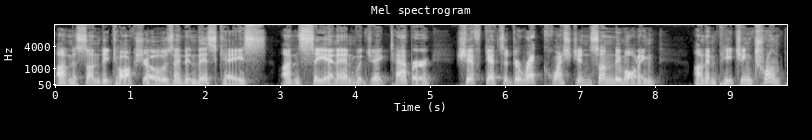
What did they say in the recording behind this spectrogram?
on the Sunday talk shows, and in this case on CNN with Jake Tapper. Schiff gets a direct question Sunday morning on impeaching Trump,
